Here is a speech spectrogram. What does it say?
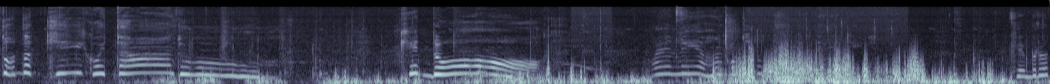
Tudo aqui, coitado. Que dó. Olha ali, arrancou tudo o teto dele. Quebrou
